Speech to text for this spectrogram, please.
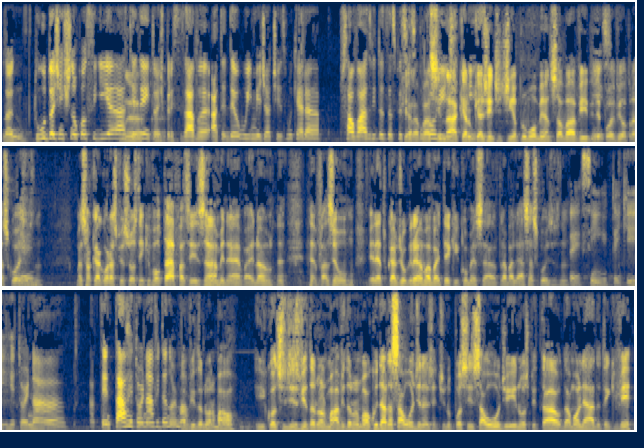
nós- tudo a gente não conseguia atender, então é. a gente precisava atender o imediatismo que era salvar as vidas das Que pessoas era com vacinar, Covid. que era o que a Isso. gente tinha para o momento, salvar a vida e Isso. depois ver outras coisas, É. né? Mas só que agora as pessoas têm que voltar a fazer exame, né? Vai não, fazer um eletrocardiograma, vai ter que começar a trabalhar essas coisas, né? É, sim, tem que retornar, tentar retornar à vida normal. A vida normal. E quando se diz vida normal, a vida normal é cuidar da saúde, né, gente? No postinho de saúde, ir no hospital, dar uma olhada, tem que ver.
